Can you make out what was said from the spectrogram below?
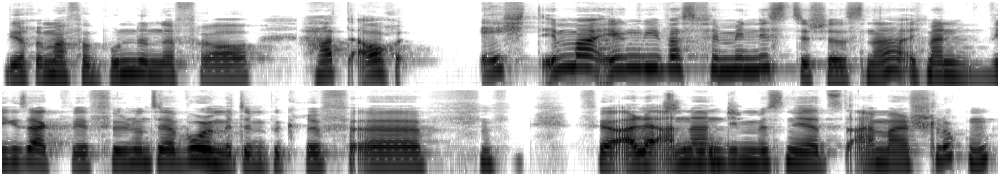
wie auch immer verbundene Frau, hat auch echt immer irgendwie was Feministisches, ne? Ich meine, wie gesagt, wir fühlen uns ja wohl mit dem Begriff. Äh, für alle Absolut. anderen, die müssen jetzt einmal schlucken.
